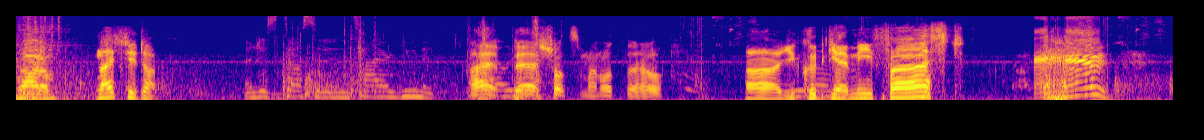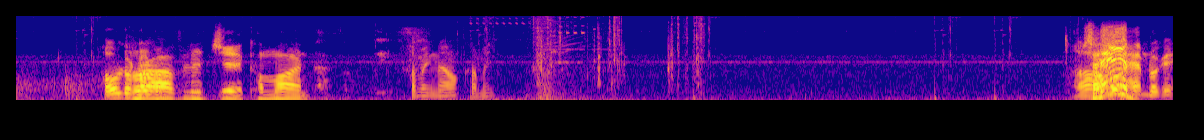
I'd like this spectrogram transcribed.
Got him. Nicely done. I just dusted an entire unit. I Hell had bare shots, man. What the hell? Uh, you could get me first. Hold on, hold on. Bruv, legit, come on. Coming now. Coming. Oh, Sam! got him, look,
